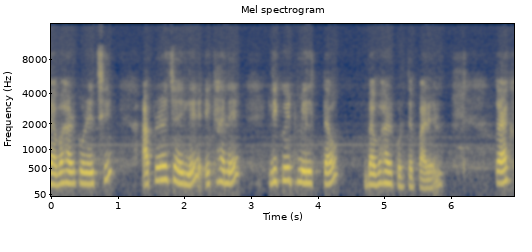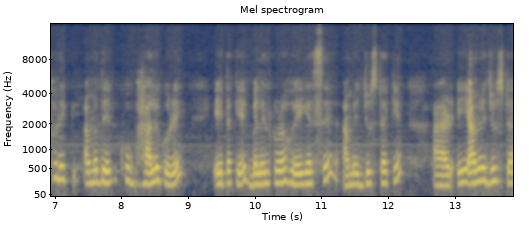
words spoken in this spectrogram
ব্যবহার করেছি। আপনারা চাইলে এখানে লিকুইড মিল্কটাও ব্যবহার করতে পারেন। তো এখন আমাদের খুব ভালো করে এটাকে ব্লেন্ড করা হয়ে গেছে। আমের জুসটাকে আর এই আমের জুসটা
